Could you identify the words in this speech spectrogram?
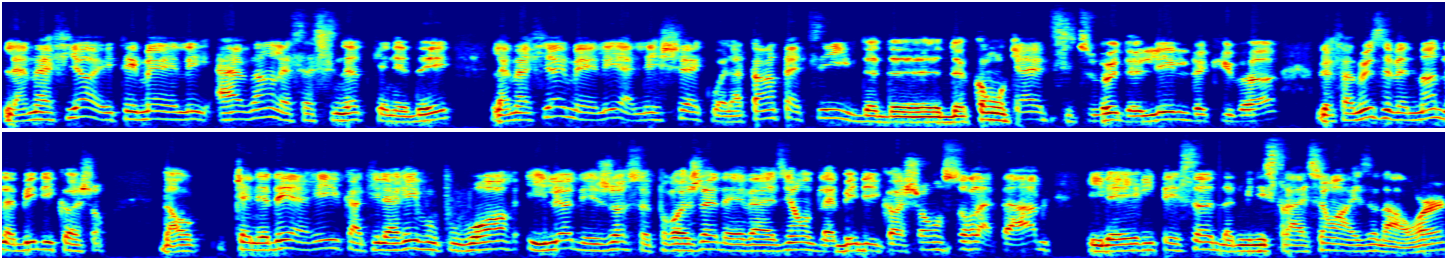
La mafia a été mêlée avant l'assassinat de Kennedy. La mafia est mêlée à l'échec ou à la tentative de, de, de conquête, si tu veux, de l'île de Cuba, le fameux événement de la baie des cochons. Donc, Kennedy arrive, quand il arrive au pouvoir, il a déjà ce projet d'invasion de la baie des cochons sur la table. Il a hérité ça de l'administration Eisenhower.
